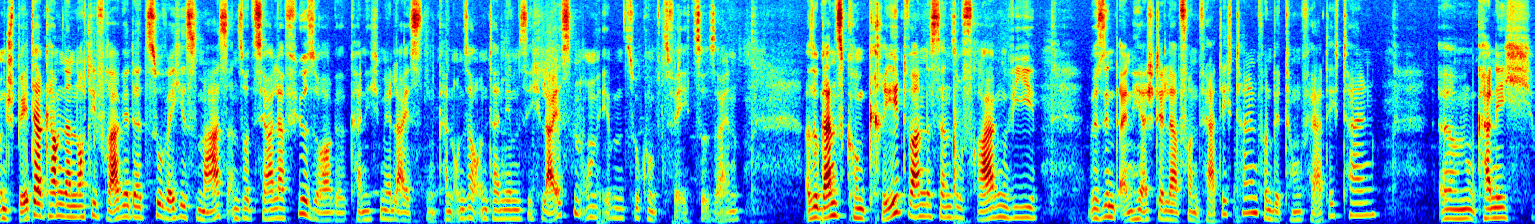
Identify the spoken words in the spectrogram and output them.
Und später kam dann noch die Frage dazu, welches Maß an sozialer Fürsorge kann ich mir leisten? Kann unser Unternehmen sich leisten, um eben zukunftsfähig zu sein? Also ganz konkret waren das dann so Fragen wie, wir sind ein Hersteller von Fertigteilen, von Betonfertigteilen. Ähm, kann ich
